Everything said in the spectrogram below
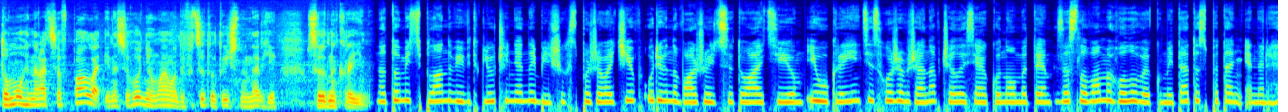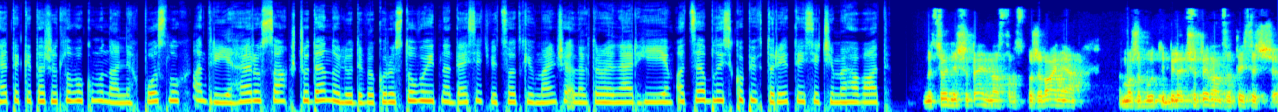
Тому генерація впала, і на сьогодні ми маємо дефіцит електричної енергії всередині країни. Натомість планові відключення найбільших споживачів урівноважують ситуацію, і українці, схоже, вже навчилися економити. За словами голови комітету з питань енергетики та житлово-комунальних послуг Андрія Геруса, щоденно люди використовують на 10% менше електроенергії, а це близько півтори тисячі мегаватт. на сьогоднішній день у нас там споживання може бути біля 14 тисяч е,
